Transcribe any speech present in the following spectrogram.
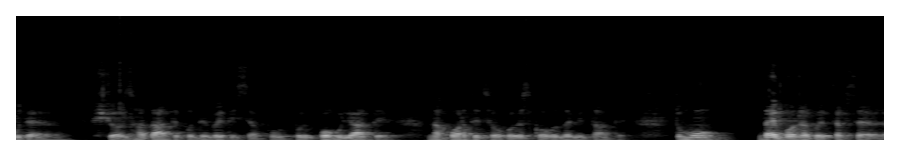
буде що згадати, подивитися, по- по- погуляти на Хортицю обов'язково завітати. Тому дай Боже, аби це все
